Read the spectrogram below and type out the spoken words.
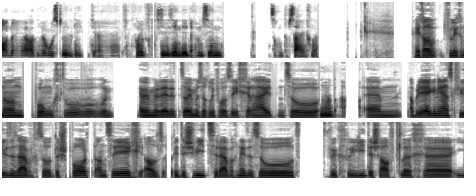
an, der, an die Ausbildung äh, verknüpft sind, in dem Sinn zu unterzeichnen. Ich habe vielleicht noch einen Punkt, wo, wo, wo wir reden so immer so ein bisschen von Sicherheit und so, mhm. ähm, aber ich habe irgendwie das Gefühl, dass einfach so der Sport an sich, als bei den Schweizer einfach nicht so wirklich leidenschaftlich äh,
